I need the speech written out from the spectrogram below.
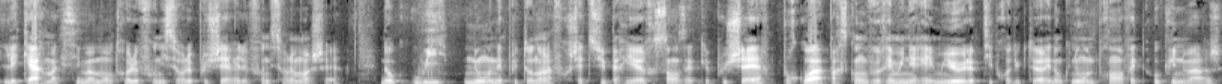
l'écart maximum entre le fournisseur le plus cher et le fournisseur le moins cher. Donc oui, nous, on est plutôt dans la fourchette supérieure sans être le plus cher. Pourquoi? Parce qu'on veut rémunérer mieux le petit producteur et donc nous, on ne prend en fait aucune marge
